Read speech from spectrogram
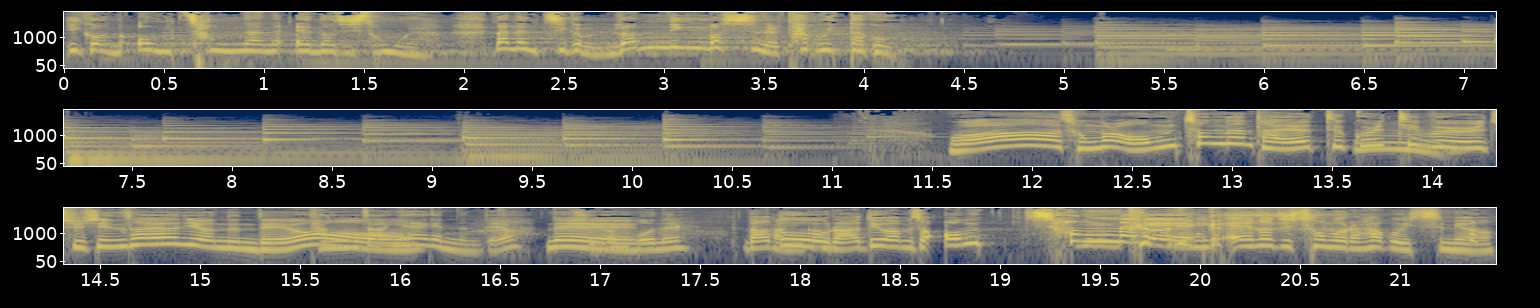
이건 엄청난 에너지 소모야. 나는 지금 런닝머신을 타고 있다고. 와, 정말 엄청난 다이어트 꿀팁을 음. 주신 사연이었는데요. 당장 해야겠는데요? 네. 지금 오늘? 나도 방금? 라디오 하면서 엄청나게 그러니까. 에너지 소모를 하고 있으며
